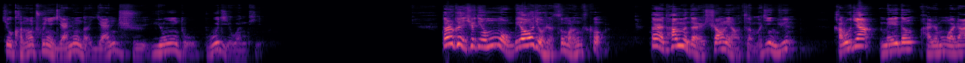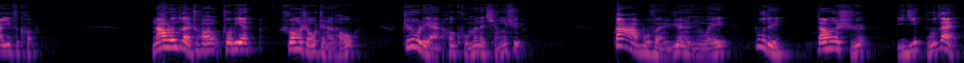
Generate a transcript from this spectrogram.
就可能出现严重的延迟、拥堵、补给问题。当然可以确定目标就是斯莫棱斯克，但是他们在商量怎么进军：卡卢加、梅登还是莫扎伊斯克？拿破仑坐在桌桌边，双手枕着头。遮住脸和苦闷的情绪，大部分认为部队当时以及不在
